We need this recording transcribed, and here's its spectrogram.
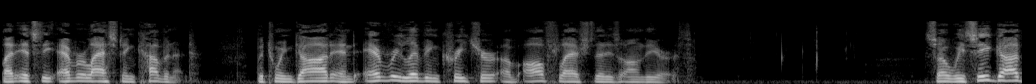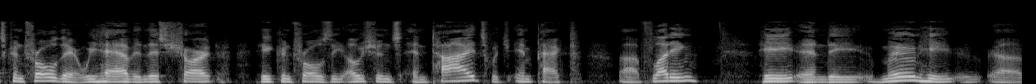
But it's the everlasting covenant between God and every living creature of all flesh that is on the earth. So we see God's control there. We have in this chart, He controls the oceans and tides, which impact uh, flooding. He and the moon, he uh,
